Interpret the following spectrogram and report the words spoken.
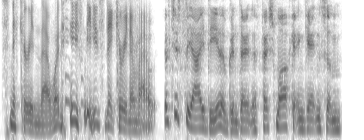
snickering there. What are you snickering about? It's just the idea of going down to the fish market and getting some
